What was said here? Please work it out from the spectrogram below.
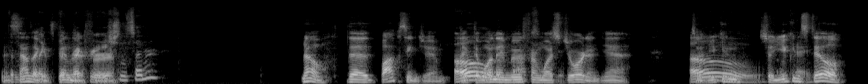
It The- sounds like, it's been there for recreation center? no the boxing gym, like the one they the moved from West gym. Jordan. Yeah. So you Oh, can so you can still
